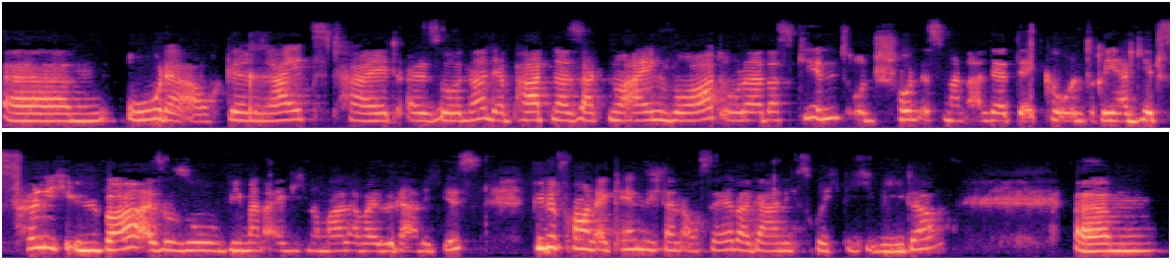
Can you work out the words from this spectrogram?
ähm, oder auch Gereiztheit. Also ne, der Partner sagt nur ein Wort oder das Kind und schon ist man an der Decke und reagiert völlig über, also so wie man eigentlich normalerweise gar nicht ist. Viele Frauen erkennen sich dann auch selber gar nicht so richtig wieder. Ähm,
